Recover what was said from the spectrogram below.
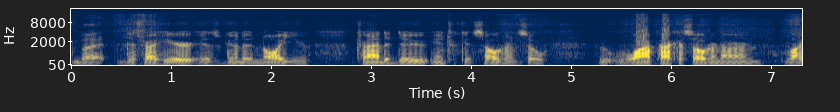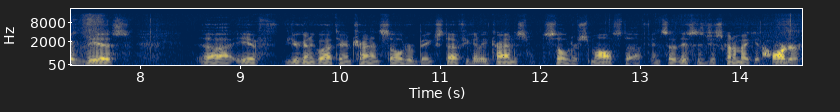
But this right here is going to annoy you trying to do intricate soldering. So why pack a soldering iron like this uh, if you're going to go out there and try and solder big stuff. You're going to be trying to solder small stuff. And so this is just going to make it harder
